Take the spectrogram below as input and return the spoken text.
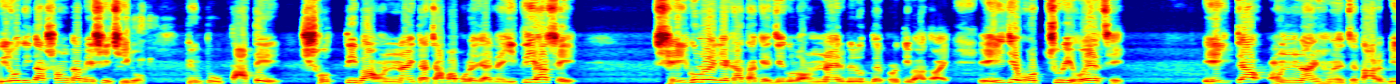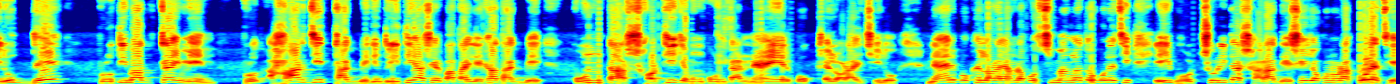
বিরোধিতার সংখ্যা বেশি ছিল। কিন্তু তাতে সত্যি বা অন্যায়টা চাপা পড়ে যায় না। ইতিহাসে সেইগুলোই লেখা থাকে যেগুলো অন্যায়ের বিরুদ্ধে প্রতিবাদ হয়। এই যে ভোট চুরি হয়েছে, এইটা অন্যায় হয়েছে। তার বিরুদ্ধে প্রতিবাদটাই মেন হার জিত থাকবে, কিন্তু ইতিহাসের পাতায় লেখা থাকবে কোনটা সঠিক এবং কোনটা ন্যায়ের পক্ষে লড়াই ছিল। ন্যায়ের পক্ষে লড়াই আমরা পশ্চিমবাংলাতেও বলেছি, এই ভোট চুরিটা সারা দেশে যখন ওরা করেছে,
